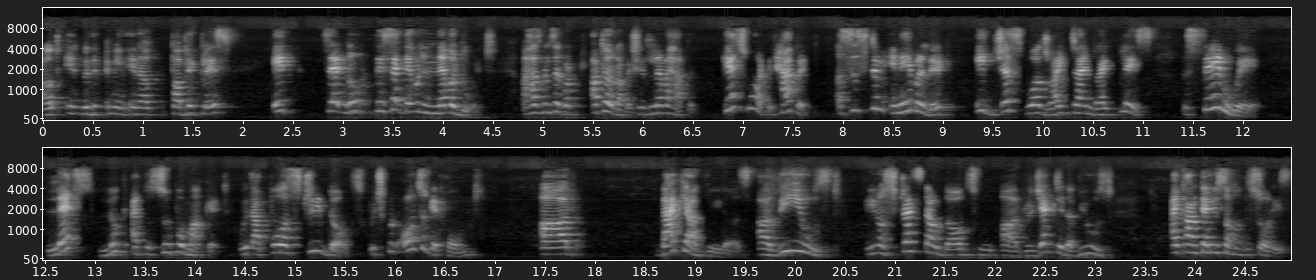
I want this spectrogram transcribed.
Out in, with, I mean, in a public place? It said, no, they said they will never do it. My husband said, what utter rubbish, it'll never happen. Guess what? It happened. A system enabled it. It just was right time, right place. The same way, let's look at the supermarket with our poor street dogs, which could also get homed, our backyard breeders, our reused, you know, stressed out dogs who are rejected, abused. I can't tell you some of the stories.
